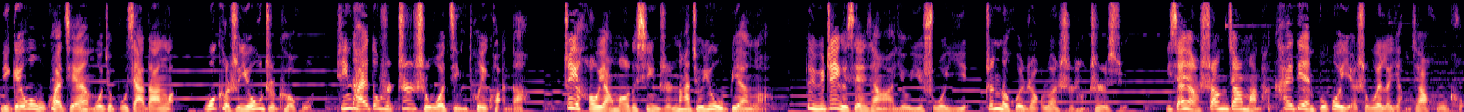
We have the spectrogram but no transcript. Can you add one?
你给我五块钱，我就不下单了。我可是优质客户，平台都是支持我仅退款的。这薅羊毛的性质那就又变了。对于这个现象啊，有一说一，真的会扰乱市场秩序。你想想，商家嘛，他开店不过也是为了养家糊口，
